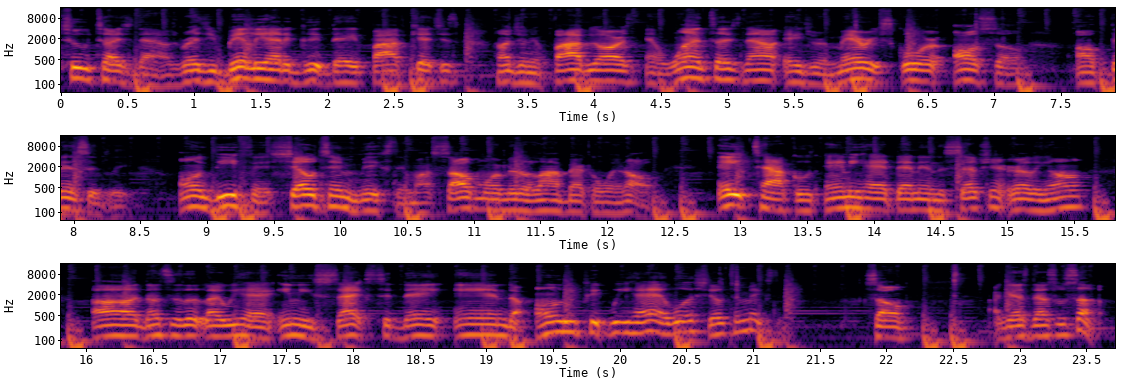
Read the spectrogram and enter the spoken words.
2 touchdowns. Reggie Bentley had a good day, 5 catches, 105 yards, and 1 touchdown. Adrian Merritt scored also offensively. On defense, Shelton Mixon, my sophomore middle linebacker, went off. 8 tackles, and he had that interception early on. Uh, doesn't look like we had any sacks today, and the only pick we had was Shelton Mixon. So I guess that's what's up.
